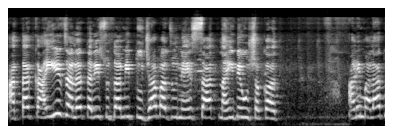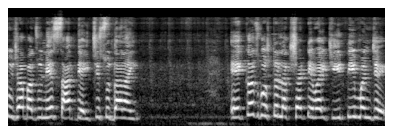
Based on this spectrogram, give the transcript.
आता काही झालं तरीसुद्धा मी तुझ्या बाजूने साथ नाही देऊ शकत. आणि मला तुझ्या बाजूने साथ द्यायची सुद्धा नाही. एकच गोष्ट लक्षात ठेवायची ती म्हणजे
